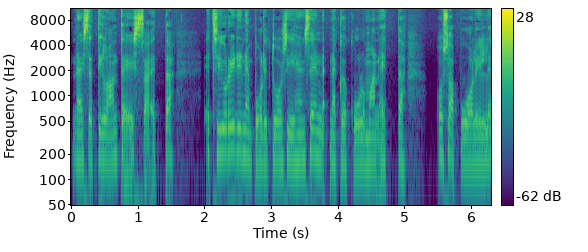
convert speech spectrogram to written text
näissä tilanteissa, että, että se juridinen puoli tuo siihen sen näkökulman, että osapuolille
